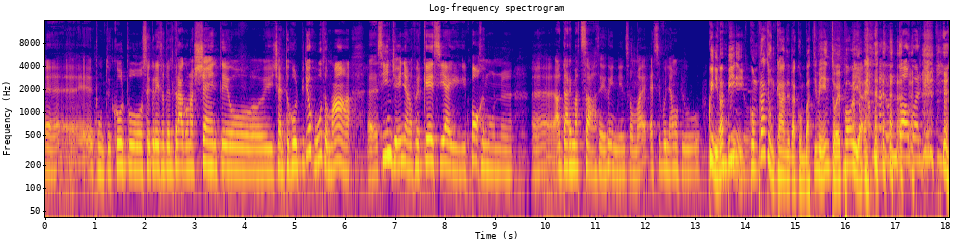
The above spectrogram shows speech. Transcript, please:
eh, appunto il colpo segreto del drago nascente o i cento colpi di Okuto, ma eh, si ingegnano perché sia il Pokémon eh, a dare mazzate, quindi insomma è, è, se vogliamo più... Quindi, più bambini, tranquillo. comprate un cane da combattimento e poi. Comprate un dogo argentino.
